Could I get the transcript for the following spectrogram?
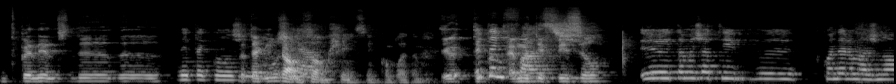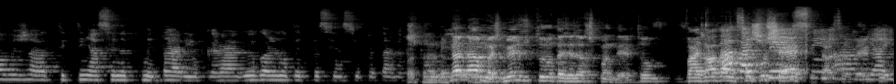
dependentes de. de- Da tecnologia. Da tecnologia. Não, somos, sim, sim, completamente. eu- tipo, tenho é muito fases. difícil. Eu também já tive, quando era mais nova, já tipo, tinha a cena de comentário e o caralho. Eu agora não tenho paciência para estar a responder. Não, não, mas mesmo que tu não estejas a responder, tu vais lá Ah, dar vais sempre o ver, cheque. sim, estás a ah, ver? yeah, Tu- e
